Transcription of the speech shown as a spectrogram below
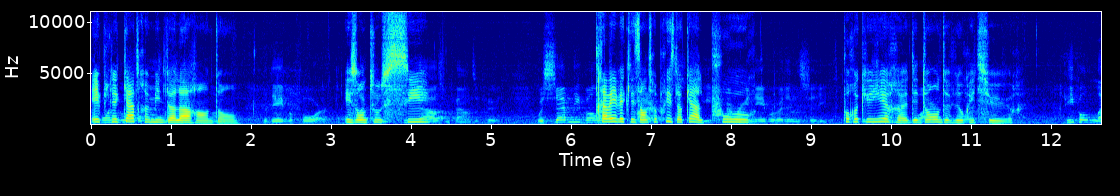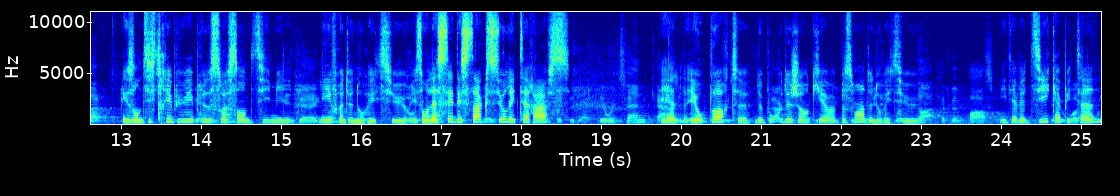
et plus de 4 000 en dons. Ils ont aussi travaillé avec les entreprises locales pour pour recueillir des dons de nourriture. Ils ont distribué plus de 70 000 livres de nourriture. Ils ont laissé des sacs sur les terrasses et, aux portes de beaucoup de gens qui avaient besoin de nourriture. Il y avait dix capitaines,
